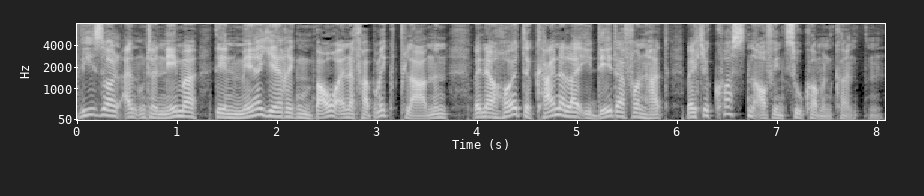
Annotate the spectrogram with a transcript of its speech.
Wie soll ein Unternehmer den mehrjährigen Bau einer Fabrik planen, wenn er heute keinerlei Idee davon hat, welche Kosten auf ihn zukommen könnten?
